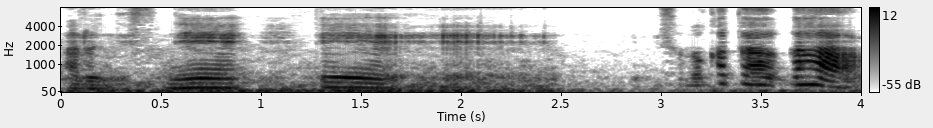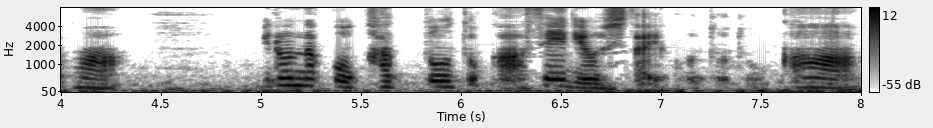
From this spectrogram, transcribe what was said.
あるんですね。で、その方が、まあ、いろんなこう葛藤とか整理をしたいこととか、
